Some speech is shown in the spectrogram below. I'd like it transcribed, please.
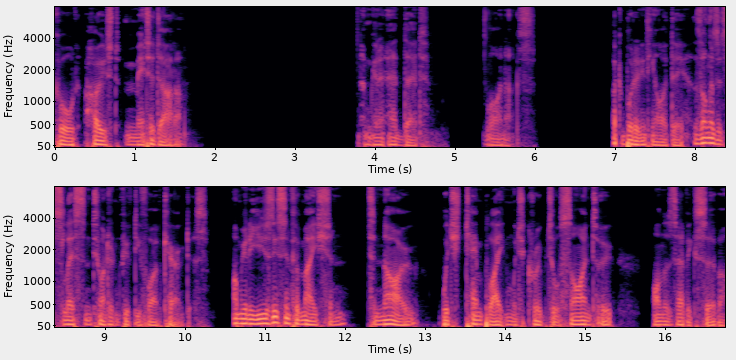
called host metadata. I'm going to add that Linux. I can put anything I like there as long as it's less than 255 characters. I'm going to use this information to know which template and which group to assign to on the Zabbix server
